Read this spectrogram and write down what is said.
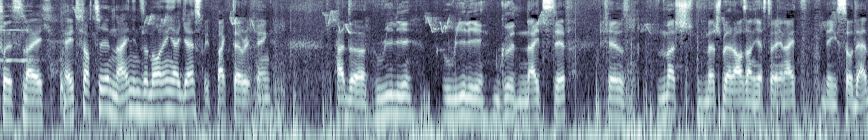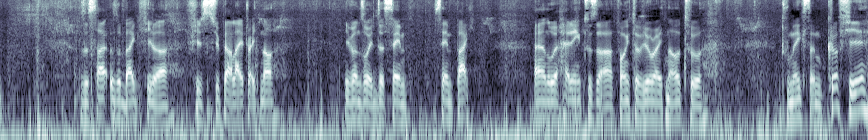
So it's like 8.30, 9 in the morning I guess, we packed everything. Had a really, really good night's sleep. Feels much, much better than yesterday night, being so dead. The, the bag feel, uh, feels super light right now, even though it's the same, same pack. And we're heading to the point of view right now to, to make some coffee.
